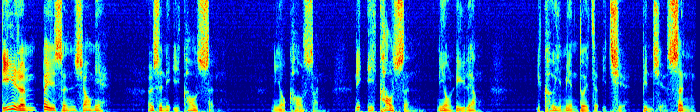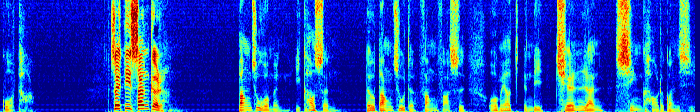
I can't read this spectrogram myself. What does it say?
敌人被神消灭，而是你倚靠神，你有靠山，你倚靠神，你有力量，你可以面对这一切，并且胜过他。所以第三个帮助我们。倚靠神得帮助的方法是，我们要建立全然信靠的关系，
